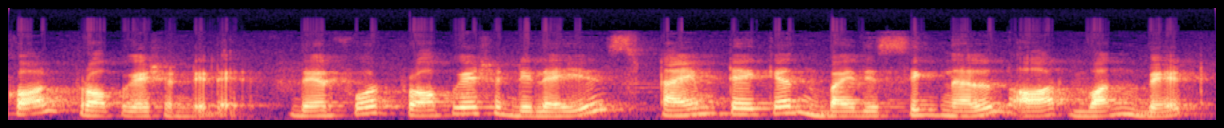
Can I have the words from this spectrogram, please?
called propagation delay. Therefore propagation delay is time taken by the signal or one bit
